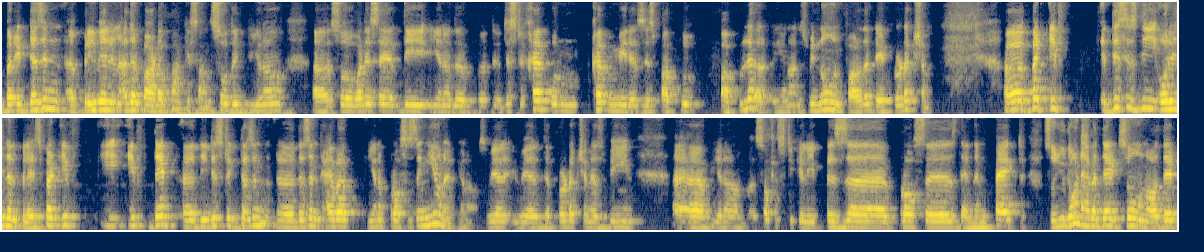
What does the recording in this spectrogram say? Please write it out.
but it doesn't uh, prevail in other part of Pakistan. So the you know, uh, so what is say the you know the, the district Khairpur Khairpur is popular. You know, it's been known for the date production. Uh, but if this is the original place, but if if that uh, the district doesn't uh, doesn't have a you know processing unit, you know, so where where the production has been uh, you know, sophisticatedly preserved, processed, and then packed. So you don't have a dead zone or that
